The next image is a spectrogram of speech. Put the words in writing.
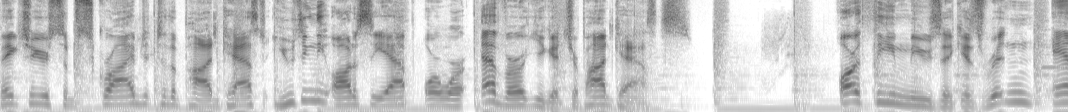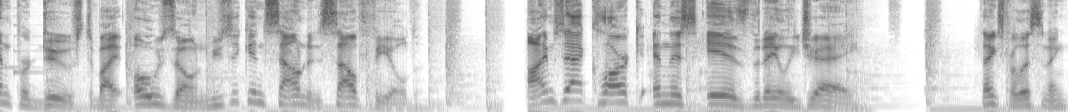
make sure you're subscribed to the podcast using the Audacy app or wherever you get your podcasts. Our theme music is written and produced by Ozone Music and Sound in Southfield. I'm Zach Clark, and this is the Daily J. Thanks for listening.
